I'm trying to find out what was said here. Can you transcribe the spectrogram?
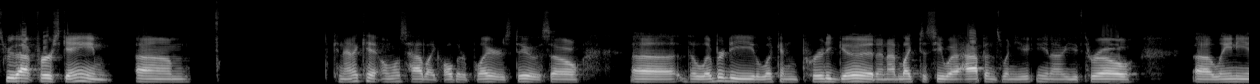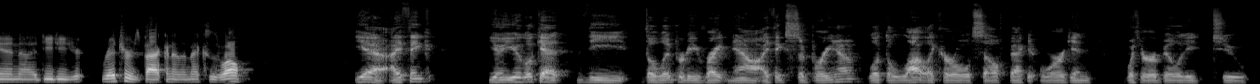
through that first game. Um, Connecticut almost had like all their players too. So uh, the Liberty looking pretty good, and I'd like to see what happens when you you know you throw uh, Laney and uh, DiDi Richards back into the mix as well. Yeah, I think you know you look at the the Liberty right now. I think Sabrina looked a lot like her old self back at Oregon with her ability to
